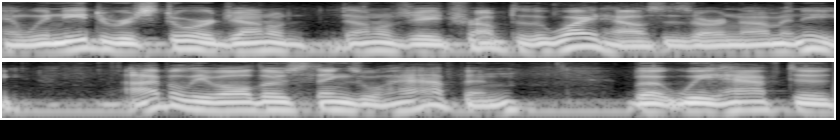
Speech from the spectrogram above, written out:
and we need to restore Donald, Donald J. Trump to the White House as our nominee. I believe all those things will happen, but we have to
